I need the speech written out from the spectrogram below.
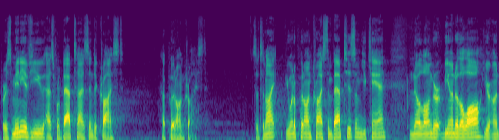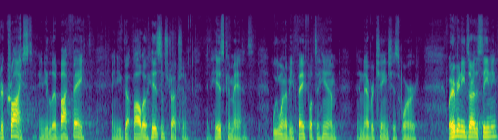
For as many of you as were baptized into Christ have put on Christ. So tonight, if you want to put on Christ in baptism, you can. No longer be under the law, you're under Christ, and you live by faith, and you follow His instruction and His commands. We want to be faithful to Him and never change His word. Whatever your needs are this evening,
